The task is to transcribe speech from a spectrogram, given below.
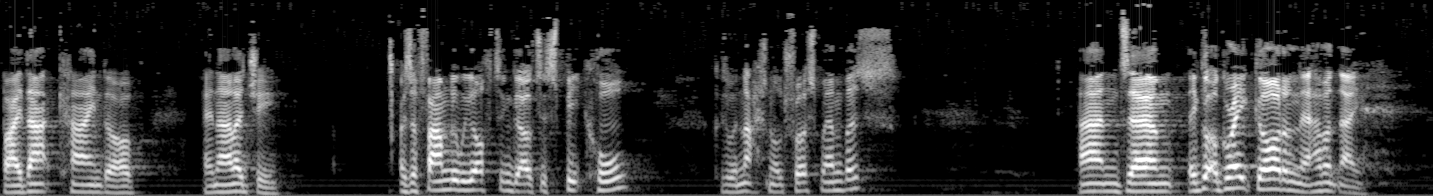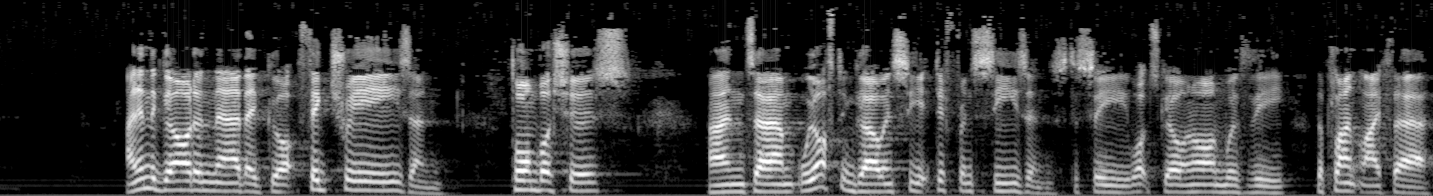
by that kind of analogy. As a family, we often go to Speke Hall because we're National Trust members. And um, they've got a great garden there, haven't they? And in the garden there, they've got fig trees and thorn bushes. And um, we often go and see at different seasons to see what's going on with the, the plant life there.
